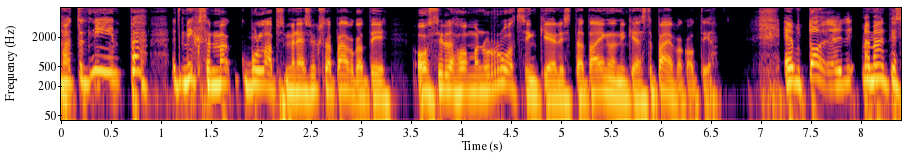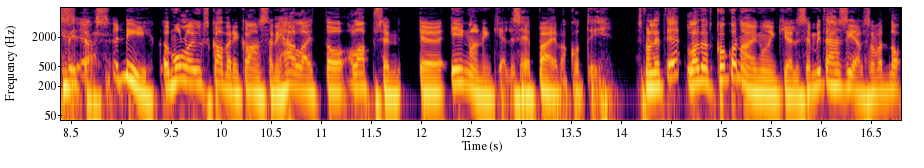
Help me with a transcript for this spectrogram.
Mä ajattelin, että niinpä, että miksi mä, kun mun lapsi menee syksyllä päiväkotiin, oo sille hommannut ruotsinkielistä tai englanninkielistä päiväkotia. Ei, mutta to, mä, mä en tiedä siis, Mitäs? Niin, mulla on yksi kaveri kanssa, niin hän laittoi lapsen ö, englanninkieliseen päiväkotiin. Sitten mä olin, että "Eh, laitat kokonaan englanninkieliseen, mitä hän siellä sanoi? No,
